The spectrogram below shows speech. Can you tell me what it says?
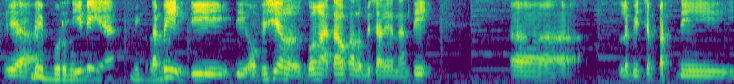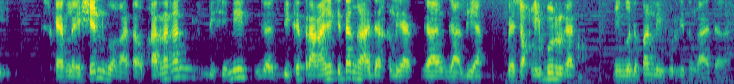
Iya. Libur di Sini ya. minggu Tapi di di official gua nggak tahu kalau misalnya nanti uh, lebih cepat di scanlation gua nggak tahu karena kan di sini nggak di keterangannya kita nggak ada kelihat nggak nggak lihat besok libur kan minggu depan libur gitu nggak ada kan.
